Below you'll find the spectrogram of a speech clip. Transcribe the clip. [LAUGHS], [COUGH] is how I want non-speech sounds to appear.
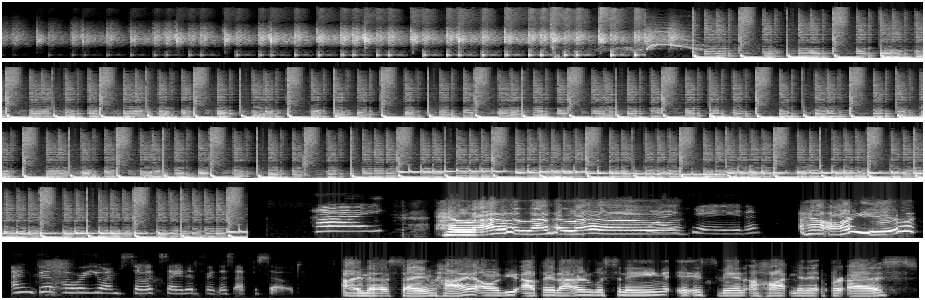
Hi. Hello, hello, hello. Hi, Cade. How are you? I'm good. How are you? I'm so excited for this episode. I know, same. Hi, all of you out there that are listening. It, has been a hot minute for us.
